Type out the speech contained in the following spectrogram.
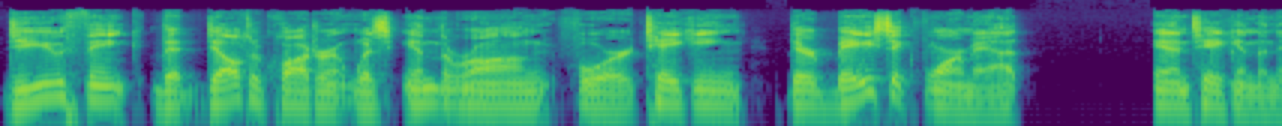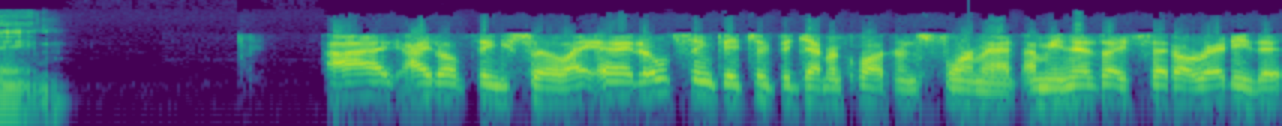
do you think that Delta Quadrant was in the wrong for taking their basic format and taking the name? I I don't think so. I I don't think they took the Gamma Quadrant's format. I mean, as I said already, that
